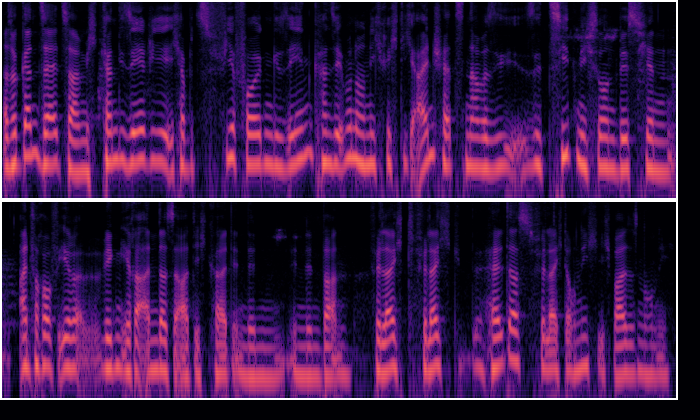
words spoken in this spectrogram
Also ganz seltsam. Ich kann die Serie, ich habe jetzt vier Folgen gesehen, kann sie immer noch nicht richtig einschätzen, aber sie, sie zieht mich so ein bisschen einfach auf ihre, wegen ihrer Andersartigkeit in den, in den Bann. Vielleicht, vielleicht hält das, vielleicht auch nicht, ich weiß es noch nicht.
